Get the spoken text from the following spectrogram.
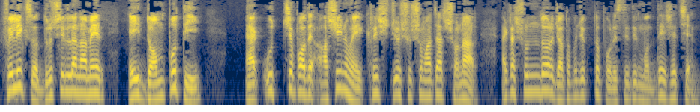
ফিলিক্স ও দ্রুশিল্লা নামের এই দম্পতি এক উচ্চ পদে আসীন হয়ে খ্রিস্টীয় সুসমাচার শোনার একটা সুন্দর যথোপযুক্ত পরিস্থিতির মধ্যে এসেছেন।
